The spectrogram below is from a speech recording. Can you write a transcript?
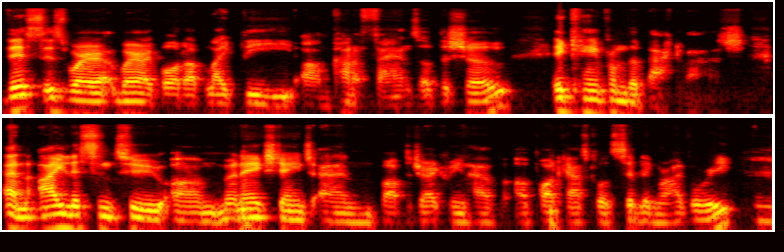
this is where where i brought up like the um, kind of fans of the show it came from the backlash and i listened to um, Monét X Change and bob the drag queen have a podcast called sibling rivalry Mm.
